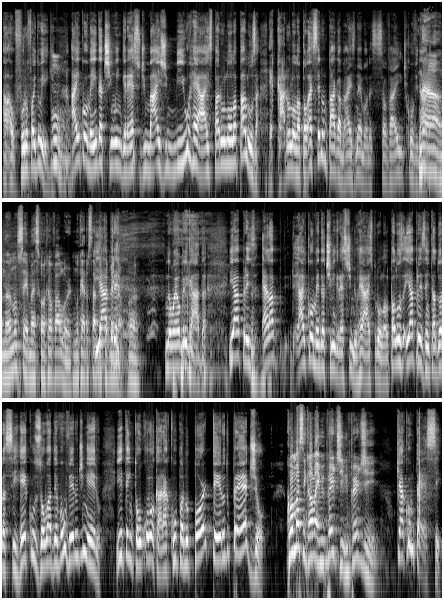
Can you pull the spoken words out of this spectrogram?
Ah, o furo foi do IG. A encomenda tinha um ingresso de mais de mil reais para o Lollapalooza. É caro o Lollapalooza. Você não paga mais, né, Mona? Você só vai de convidado. Não, não, não sei mais qual que é o valor. Não quero E saber a também, pre- não. Ah. Não é obrigada. E a, ela, a encomenda tinha um ingresso de mil reais pro Lollapalooza e a apresentadora se recusou a devolver o dinheiro e tentou colocar a culpa no porteiro do prédio. Como assim? Calma aí, me perdi, me perdi. O que acontece?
